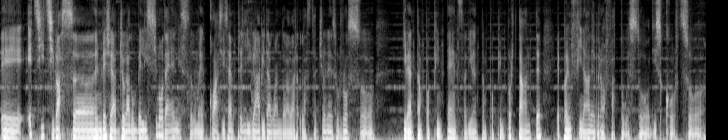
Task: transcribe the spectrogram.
E, e Zizipas eh, invece ha giocato un bellissimo tennis, come quasi sempre gli capita quando la, la stagione sul rosso diventa un po' più intensa, diventa un po' più importante e poi in finale però ha fatto questo discorso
